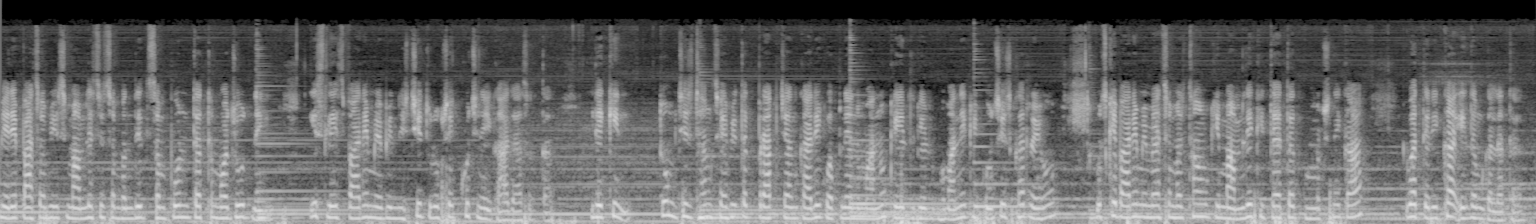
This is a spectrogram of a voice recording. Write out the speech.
मेरे पास अभी इस मामले से संबंधित संपूर्ण तथ्य मौजूद नहीं, इसलिए इस बारे में अभी निश्चित रूप से कुछ नहीं कहा जा सकता। लेकिन तुम जिस ढंग से अभी तक प्राप्त जानकारी को अपने अनुमानों के इर्द गिर्द घुमाने की कोशिश कर रहे हो, उसके बारे में मैं समझता हूँ कि मामले की तय तक पहुँचने का वह तरीका एकदम गलत है।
